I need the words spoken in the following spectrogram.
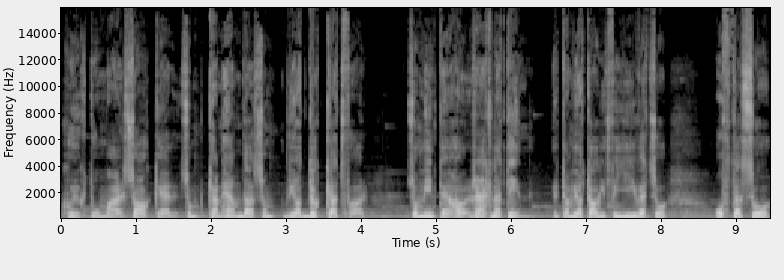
sjukdomar, saker som kan hända som vi har duckat för. Som vi inte har räknat in. Utan vi har tagit för givet. Så ofta så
